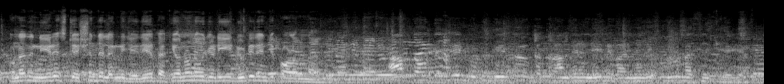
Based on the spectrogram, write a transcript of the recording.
ਉਹਨਾਂ ਦੇ ਨੀਅਰੈਸਟ ਸਟੇਸ਼ਨ ਤੇ ਲੱਗਣੀ ਚਾਹੀਦੀ ਹੈ ਤਾਂ ਕਿ ਉਹਨਾਂ ਨੂੰ ਜਿਹੜੀ ਡਿਊਟੀ ਦੇਣ 'ਚ ਪ੍ਰੋਬਲਮ ਨਾ ਆਵੇ ਆਮ ਤੌਰ ਤੇ ਜਿਹੜੀ ਡਿਊਟੀ ਦੇ ਤੋਂ ਕਤਰਾਂਦੇ ਨੇ ਨਹੀਂ ਲਗਾਣੀ ਜਾਂਦੀ ਉਹਨੂੰ ਮੈਸੇਜ ਦਿਆ ਗਿਆ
